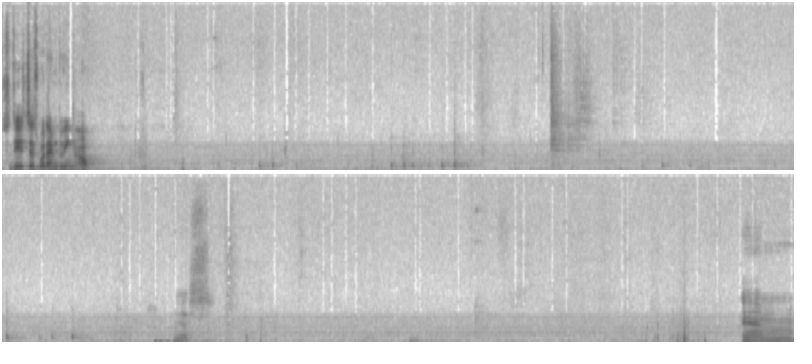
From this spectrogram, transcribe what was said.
So this is just what I'm doing now. Yes. Um,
